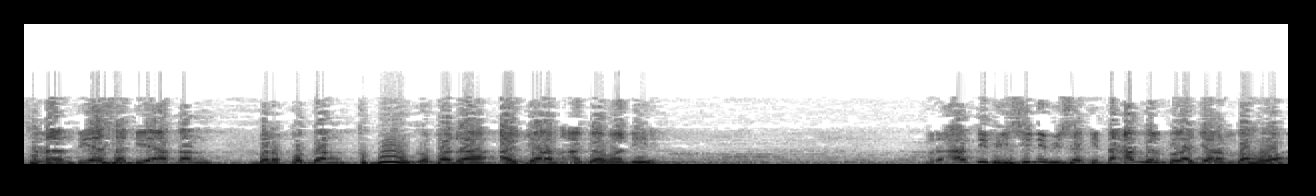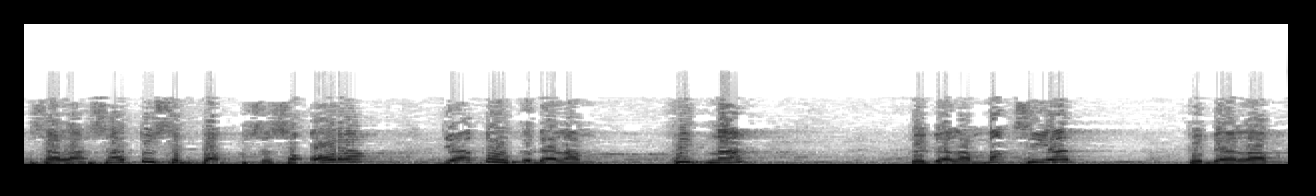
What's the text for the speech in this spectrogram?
Senantiasa dia akan berpegang teguh kepada ajaran agama dia. Berarti di sini bisa kita ambil pelajaran bahwa salah satu sebab seseorang jatuh ke dalam fitnah, ke dalam maksiat, ke dalam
